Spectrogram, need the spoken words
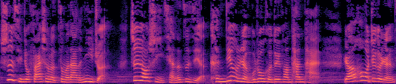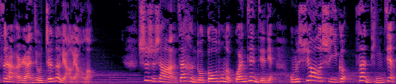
事情就发生了这么大的逆转，这要是以前的自己，肯定忍不住和对方摊牌，然后这个人自然而然就真的凉凉了。事实上啊，在很多沟通的关键节点，我们需要的是一个暂停键，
